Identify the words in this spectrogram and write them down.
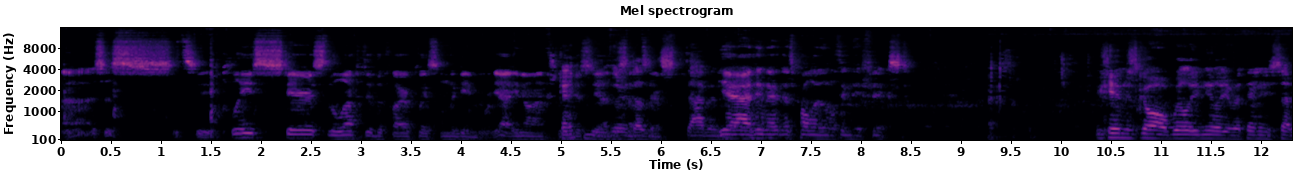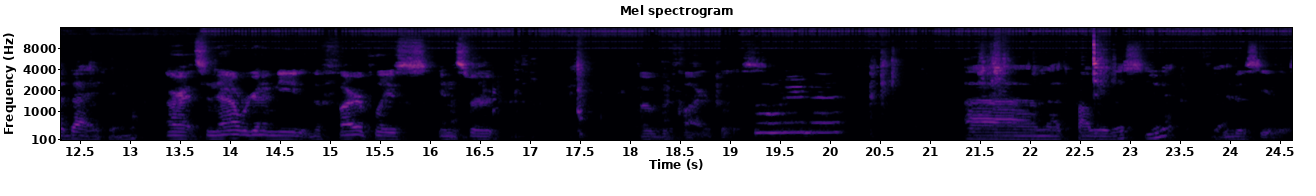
Uh, this is let's see. Place stairs to the left of the fireplace on the game board. Yeah, you don't actually Okay. just yeah, it just doesn't that's stab in. Yeah, there. I think that, that's probably the little thing they fixed. You can't just go all willy nilly with any set of dice. You know? All right, so now we're gonna need the fireplace insert of the fireplace. Um, that's probably this unit. Yeah. This unit.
